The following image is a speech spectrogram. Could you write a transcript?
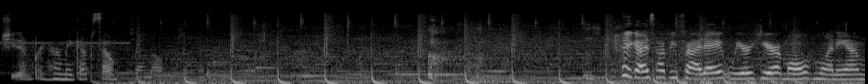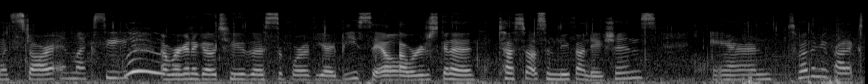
she didn't bring her makeup, so. Hey guys, happy Friday. We are here at Mall of Millenia with Star and Lexi, and we're gonna go to the Sephora VIB sale. Uh, We're just gonna test out some new foundations and some other new products.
